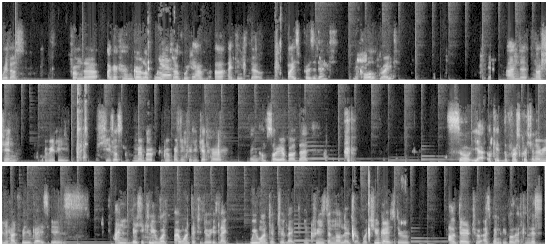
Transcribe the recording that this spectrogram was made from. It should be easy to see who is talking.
Speaker 1: with us. From the Aga Khan Girl Up Group
Speaker 2: Yeah,
Speaker 1: Club, we
Speaker 2: yeah.
Speaker 1: have, uh, I think, the vice president, Nicole, right? Yeah. And uh, Noshin, really, she's also a member of the group. I didn't really get her thing. I'm sorry about that. so, yeah, okay, the first question I really had for you guys is, and basically what I wanted to do is like, we wanted to like increase the knowledge of what you guys do out there to as many people that can listen.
